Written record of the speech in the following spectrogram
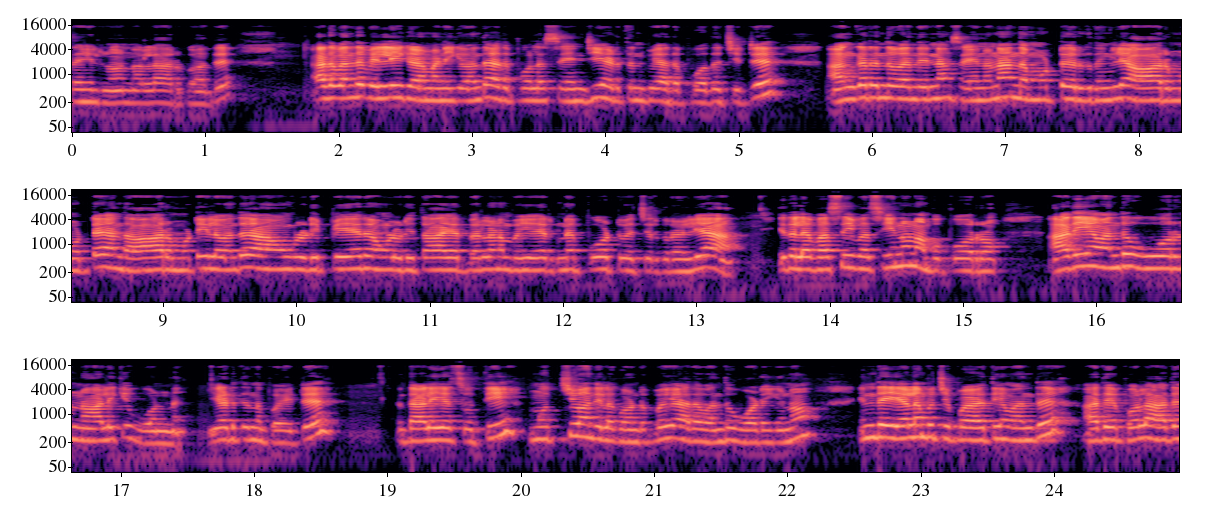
செய்யணும். நல்லா இருக்கும் அது. அதை வந்து வெள்ளிக்கிழமை அன்னைக்கு வந்து அது போல் செஞ்சு எடுத்துன்னு போய் அதை புதைச்சிட்டு அங்கேருந்து வந்து என்ன செய்யணும்னா அந்த முட்டை இருக்குதுங்களே ஆறு முட்டை அந்த ஆறு முட்டையில் வந்து அவங்களுடைய பேர் அவங்களுடைய தாயார் பேர்லாம் நம்ம ஏற்கனவே போட்டு வச்சுருக்குறோம் இல்லையா இதில் வசி வசின்னு நம்ம போடுறோம். அதையும் வந்து ஒரு நாளைக்கு ஒன்று எடுத்துன்னு போயிட்டு தலையை சுற்றி முச்சோந்தியில் கொண்டு போய் அதை வந்து உடையணும். இந்த எலும்புச்சி பழத்தையும் வந்து அதே போல் அதே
